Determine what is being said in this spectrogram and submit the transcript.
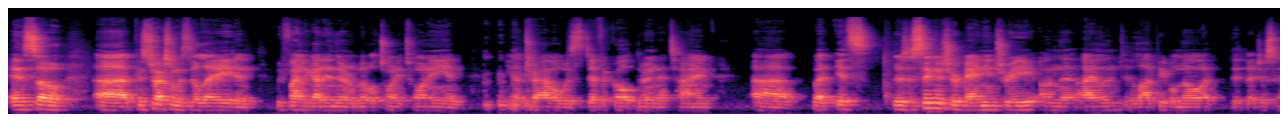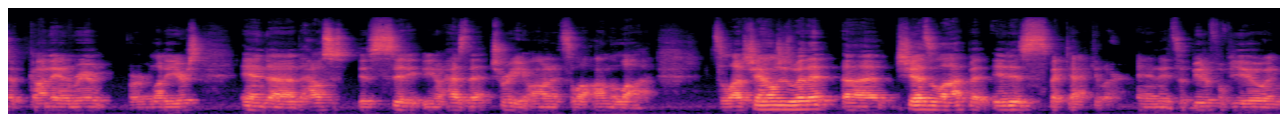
And so uh, construction was delayed, and we finally got in there in the middle of 2020, and you know travel was difficult during that time. Uh, but it's there's a signature banyan tree on the island. A lot of people know it. That that just have gone to Anna Maria for a lot of years, and uh, the house is sitting, You know has that tree on its lot on the lot. It's a lot of challenges with it. Uh, sheds a lot, but it is spectacular, and it's a beautiful view. And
